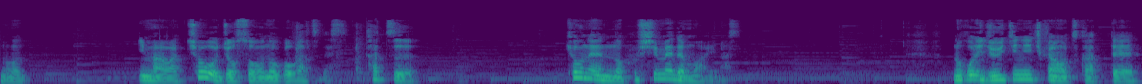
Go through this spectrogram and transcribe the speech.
の、今は超助走の5月です。かつ、去年の節目でもあります。残り11日間を使って、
